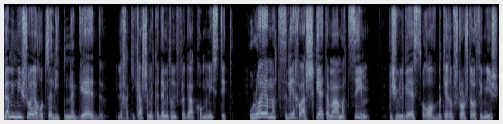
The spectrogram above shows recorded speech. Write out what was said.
גם אם מישהו היה רוצה להתנגד לחקיקה שמקדמת המפלגה הקומוניסטית, הוא לא היה מצליח להשקיע את המאמצים בשביל לגייס רוב בקרב 3,000 איש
